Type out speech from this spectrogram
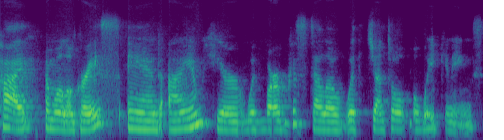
Hi, I'm Willow Grace, and I am here with Barb Costelloe with Gentle Awakenings.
